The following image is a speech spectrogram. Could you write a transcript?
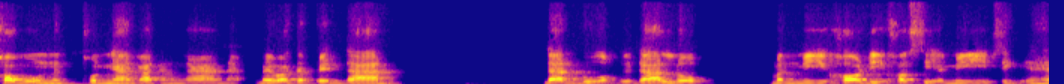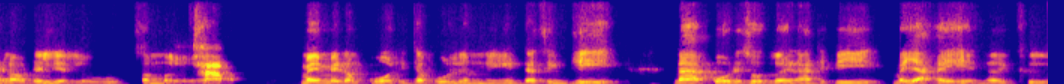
ข้อมูลผลงานการทำงานน่ะ ไม่ว่าจะเป็นด้าน ด้านบวกหรือด้านลบ มันมีข้อดีข้อเสียมีสิ่งที่ให้เราได้เรียนรู้เสมอครับ ไม่ไม่ต้องกลัวที่จะพูดเรื่องนี้ แต่สิ่งที่น่ากลัวที่สุดเลยนะ ที่พี่ไม่อยากให้เห็นเลยคือ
